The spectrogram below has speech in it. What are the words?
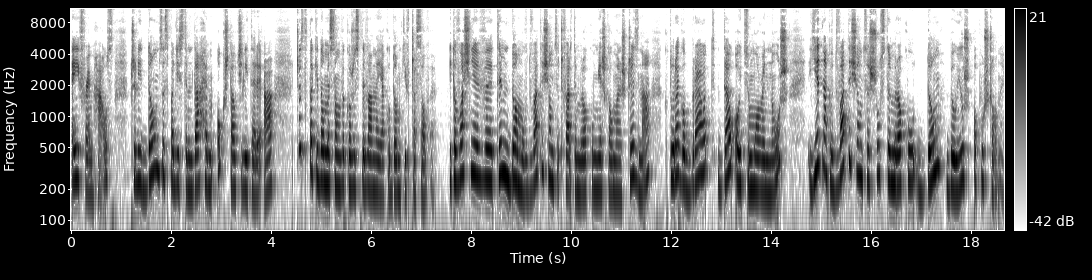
A-frame house, czyli dom ze spadzistym dachem o kształcie litery A. Często takie domy są wykorzystywane jako domki wczasowe. I to właśnie w tym domu w 2004 roku mieszkał mężczyzna, którego brat dał ojcu Mory nóż, jednak w 2006 roku dom był już opuszczony.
